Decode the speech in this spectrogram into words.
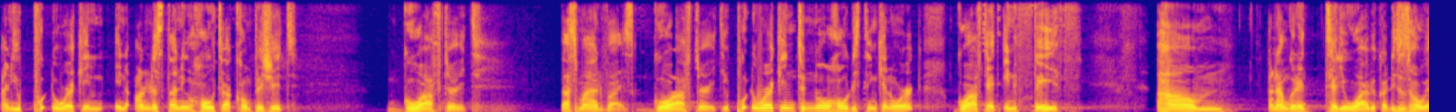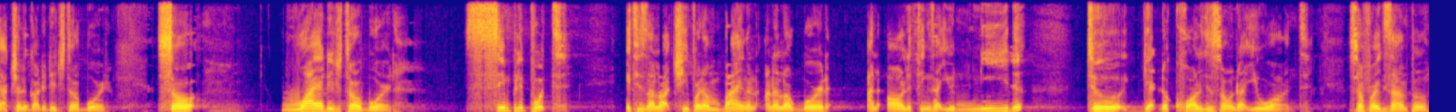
and you put the work in in understanding how to accomplish it, go after it. That's my advice. Go after it. You put the work in to know how this thing can work. Go after it in faith. Um, and I'm going to tell you why because this is how we actually got the digital board. So, why a digital board? Simply put, it is a lot cheaper than buying an analog board and all the things that you need to get the quality sound that you want. So, for example,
